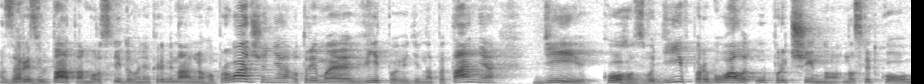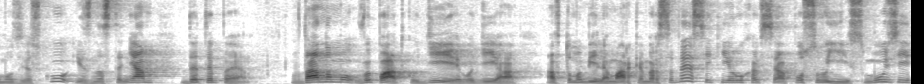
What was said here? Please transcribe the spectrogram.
за результатом розслідування кримінального провадження отримає відповіді на питання, дії кого з водіїв перебували у причинно-наслідковому зв'язку із настанням ДТП. В даному випадку дії водія автомобіля марки Mercedes, який рухався по своїй смузі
